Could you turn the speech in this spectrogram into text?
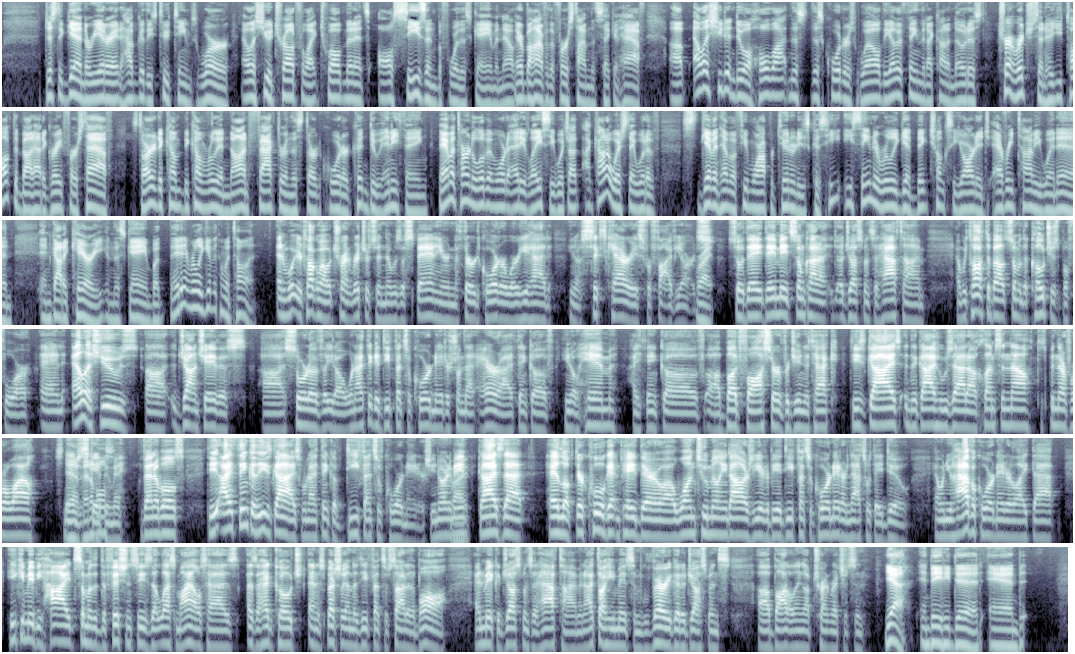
just again to reiterate how good these two teams were, LSU had trailed for like 12 minutes all season before this game, and now they're behind for the first time in the second half. Uh, LSU didn't do a whole lot in this this quarter as well. The other thing that I kind of noticed, Trent Richardson, who you talked about, had a great first half started to come become really a non-factor in this third quarter. Couldn't do anything. Bama turned a little bit more to Eddie Lacy, which I, I kind of wish they would have given him a few more opportunities because he, he seemed to really get big chunks of yardage every time he went in and got a carry in this game, but they didn't really give it to him a ton. And what you're talking about with Trent Richardson, there was a span here in the third quarter where he had, you know, six carries for five yards. Right. So they they made some kind of adjustments at halftime and we talked about some of the coaches before, and LSU's uh, John Chavis. Uh, sort of, you know, when I think of defensive coordinators from that era, I think of, you know, him. I think of uh, Bud Foster, Virginia Tech. These guys, and the guy who's at uh, Clemson now, that's been there for a while. His name's yeah, Venables. escaping me. Venables. The, I think of these guys when I think of defensive coordinators. You know what I mean? Right. Guys that, hey, look, they're cool getting paid their uh, one, two million dollars a year to be a defensive coordinator, and that's what they do. And when you have a coordinator like that, he can maybe hide some of the deficiencies that Les Miles has as a head coach, and especially on the defensive side of the ball, and make adjustments at halftime. And I thought he made some very good adjustments, uh, bottling up Trent Richardson. Yeah, indeed he did. And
